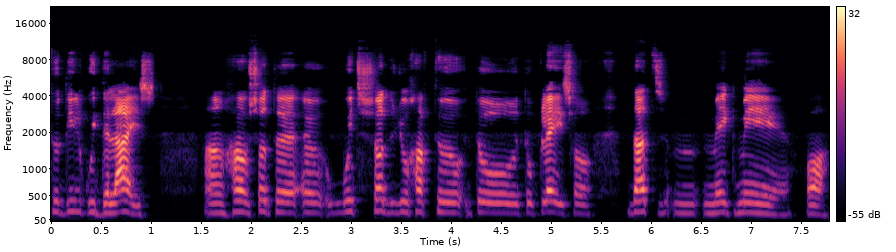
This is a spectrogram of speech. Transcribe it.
to deal with the lies and how shot uh, uh, which shot you have to, to, to play. So that make me oh,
